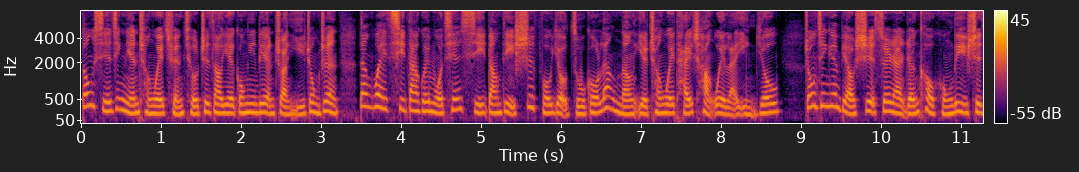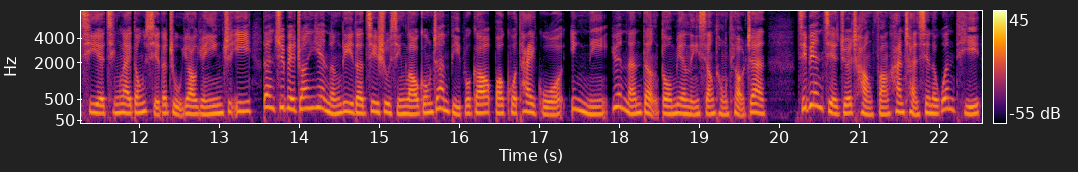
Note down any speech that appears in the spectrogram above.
东协近年成为全球制造业供应链转移重镇，但外企大规模迁徙，当地是否有足够量能，也成为台厂未来隐忧。中经院表示，虽然人口红利是企业青睐东协的主要原因之一，但具备专业能力的技术型劳工占比不高，包括泰国、印尼、越南等都面临相同挑战。即便解决厂房和产线的问题，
